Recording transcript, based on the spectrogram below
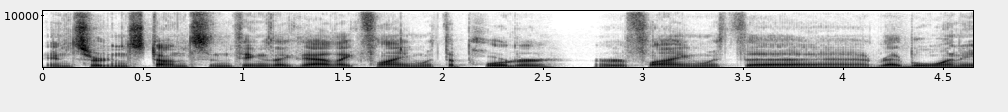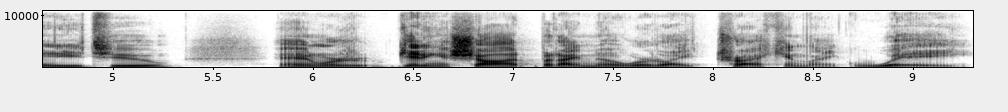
in certain stunts and things like that, like flying with the Porter or flying with the Red Bull 182, and we're getting a shot, but I know we're like tracking like way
